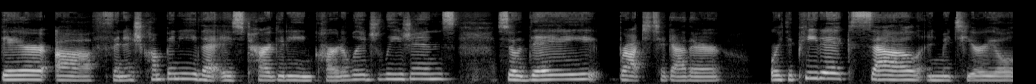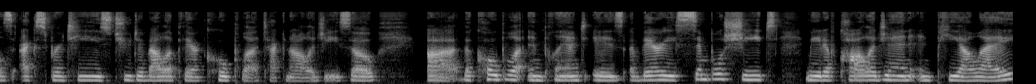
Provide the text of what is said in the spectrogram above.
They're a Finnish company that is targeting cartilage lesions. So they brought together orthopedic, cell, and materials expertise to develop their Copla technology. So uh, the Copla implant is a very simple sheet made of collagen and PLA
